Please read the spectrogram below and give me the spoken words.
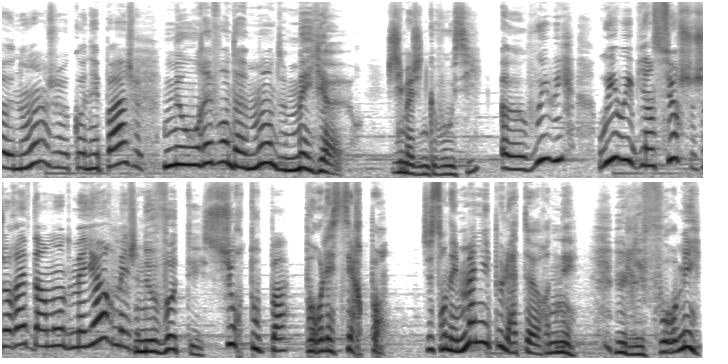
Euh, non, je connais pas, je... Nous rêvons d'un monde meilleur. J'imagine que vous aussi Euh, oui, oui. Oui, oui, bien sûr, je je rêve d'un monde meilleur, mais je... Ne votez surtout pas pour les serpents. Ce sont des manipulateurs nés. Et les fourmis,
